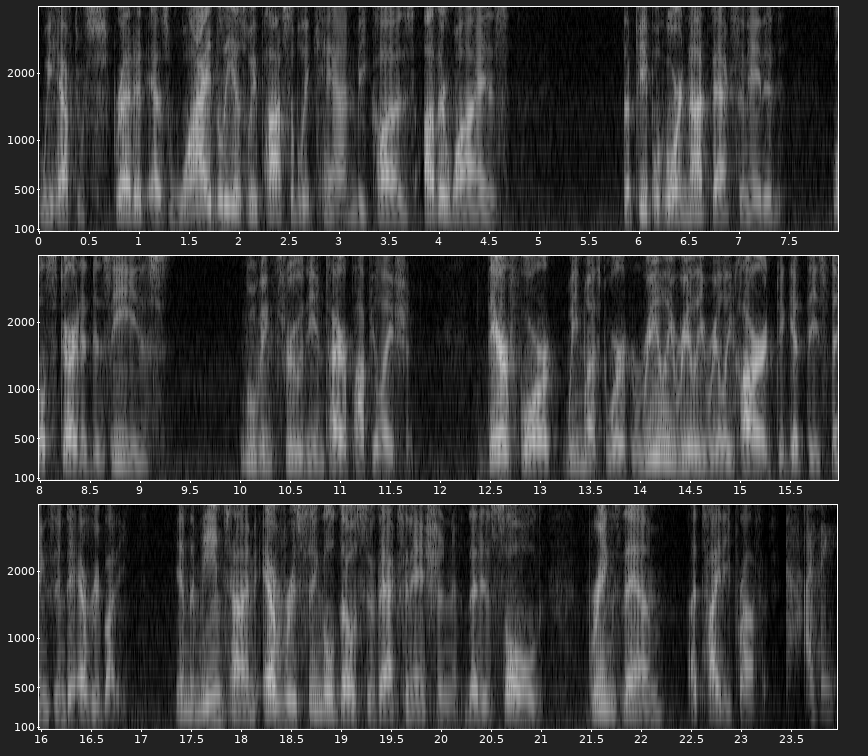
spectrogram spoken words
we have to spread it as widely as we possibly can because otherwise, the people who are not vaccinated will start a disease moving through the entire population. Therefore, we must work really, really, really hard to get these things into everybody. In the meantime, every single dose of vaccination that is sold brings them a tidy profit. I think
